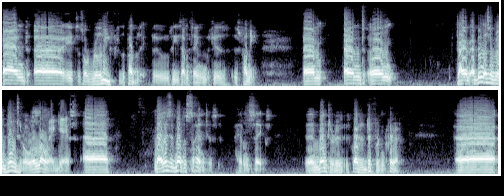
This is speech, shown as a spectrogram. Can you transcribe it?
And uh, it's a sort of relief to the public to see something which is, is funny. Um, and um, I've been a sort of inventor all along, I guess. Uh, now, this is not a scientist, heaven's sakes. An inventor is, is quite a different critter. Uh,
